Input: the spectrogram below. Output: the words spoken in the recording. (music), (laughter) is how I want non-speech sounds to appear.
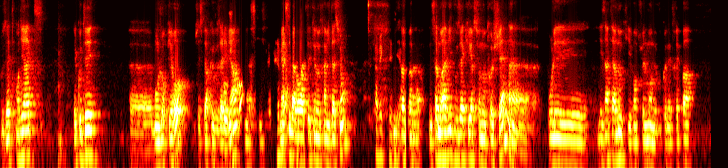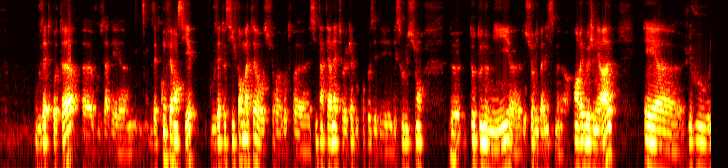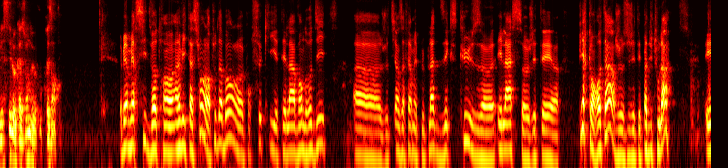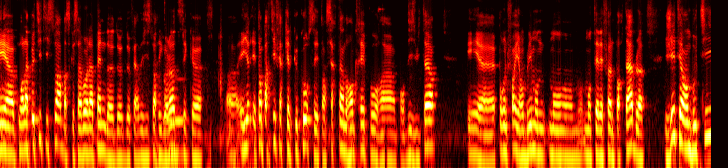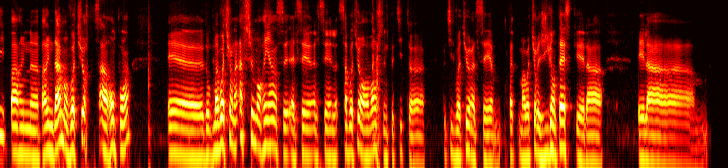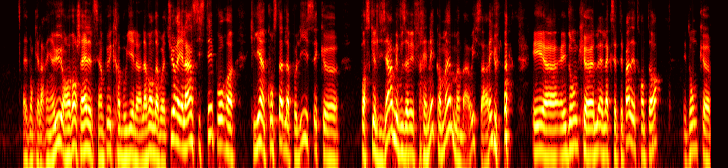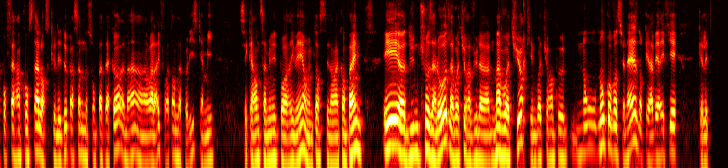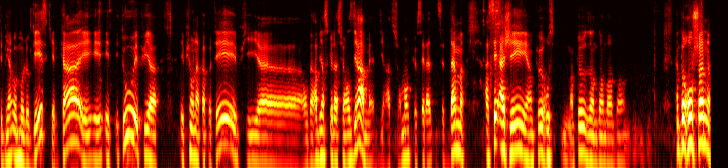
Vous êtes en direct. Écoutez, euh, bonjour Pierrot, j'espère que vous allez bien. Merci, Merci d'avoir accepté notre invitation. Avec plaisir. Nous sommes, ravis de vous accueillir sur notre chaîne. Euh, pour les, internautes qui éventuellement ne vous connaîtraient pas, vous êtes auteur, euh, vous, avez, vous êtes conférencier, vous êtes aussi formateur sur votre site internet sur lequel vous proposez des, des solutions d'autonomie, de, survivalisme en règle générale. Et je vais vous laisser l'occasion de vous présenter. Eh bien, merci de votre euh, invitation. Alors, tout d'abord, euh, pour ceux qui étaient là vendredi, euh, je tiens à faire mes plus plates excuses. hélas, j'étais pire qu'en retard. Je n'étais pas du tout là. Et pour la petite histoire, parce que ça vaut la peine de, faire des histoires rigolotes, c'est que, étant parti faire quelques courses et étant certain de rentrer pour, pour 18 heures, et pour une fois ayant oublié mon, mon, mon téléphone portable, j'ai été embouti par une, par une dame en voiture à (laughs) un rond-point euh, donc ma voiture n'a absolument rien. Sa voiture, en revanche, c'est une petite, euh, petite voiture. En fait, ma voiture est gigantesque et, elle a, et, et donc elle n'a rien eu. En revanche, elle, elle s'est un peu écrabouillée l'avant de la voiture et elle a insisté pour euh, qu'il y ait un constat de la police et que parce qu'elle disait ah mais vous avez freiné quand même. Bah oui, ça arrive. (laughs) et, et, donc elle n'acceptait pas d'être en tort. Et donc pour faire un constat lorsque les deux personnes ne sont pas d'accord, eh ben voilà, il faut attendre la police qui a mis c'est 45 minutes pour arriver. En même temps, c'était dans la campagne. Et euh, d'une chose à l'autre, la voiture a vu ma voiture, qui est une voiture un peu non, conventionnelle. Donc, elle a vérifié qu'elle était bien homologuée, ce qui est le cas, et, tout. Et puis, euh, et puis, on a papoté. Et puis, euh, on verra bien ce que l'assurance dira. Mais elle dira sûrement que c'est cette dame assez âgée un peu, un peu, un peu ronchonne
